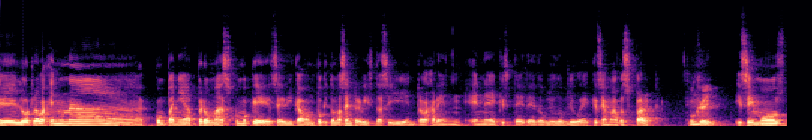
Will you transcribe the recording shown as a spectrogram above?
Eh, luego trabajé en una compañía, pero más como que se dedicaba un poquito más a entrevistas y en trabajar en NXT de WWE, que se llamaba Spark. Ok. Hicimos,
